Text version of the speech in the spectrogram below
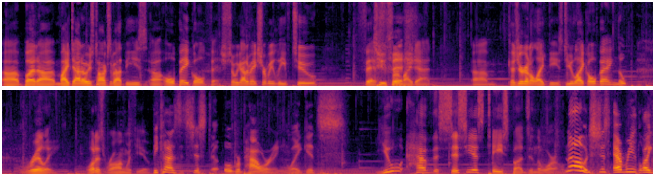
Uh, but uh, my dad always talks about these uh, Old Bay goldfish, so we got to make sure we leave two fish Two for fish. my dad because you're gonna like these. Do you like Old Bay? Nope. Really? What is wrong with you? Because it's just overpowering. Like it's You have the sissiest taste buds in the world. no. It's just every like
